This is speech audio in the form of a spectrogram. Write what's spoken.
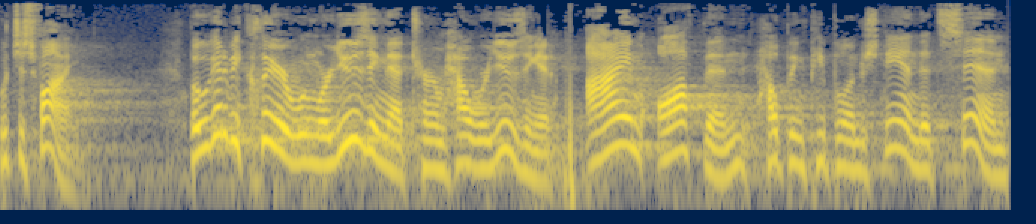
which is fine. But we've got to be clear when we're using that term how we're using it. I'm often helping people understand that sin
